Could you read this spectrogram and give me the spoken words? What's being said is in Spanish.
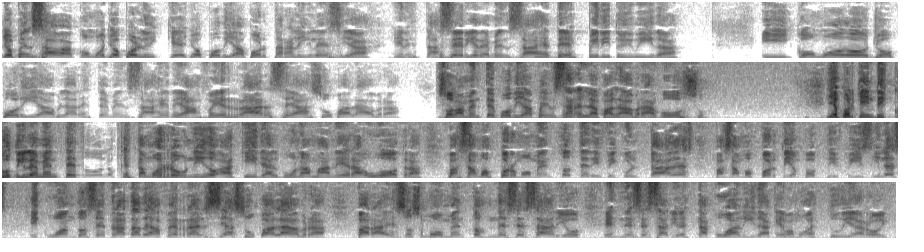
Yo pensaba cómo yo, qué yo podía aportar a la iglesia en esta serie de mensajes de espíritu y vida, y cómo yo podía hablar este mensaje de aferrarse a su palabra, solamente podía pensar en la palabra gozo. Y es porque indiscutiblemente que estamos reunidos aquí de alguna manera u otra, pasamos por momentos de dificultades, pasamos por tiempos difíciles y cuando se trata de aferrarse a su palabra, para esos momentos necesarios es necesario esta cualidad que vamos a estudiar hoy.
